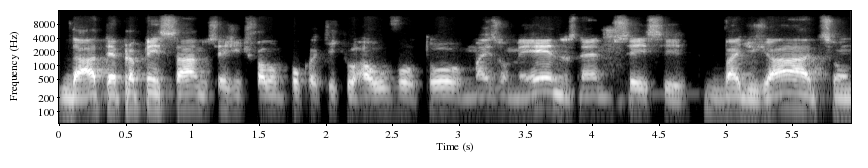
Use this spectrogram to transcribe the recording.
Dá até para pensar, não sei, a gente falou um pouco aqui que o Raul voltou mais ou menos, né? Não sei se vai de Jadson.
